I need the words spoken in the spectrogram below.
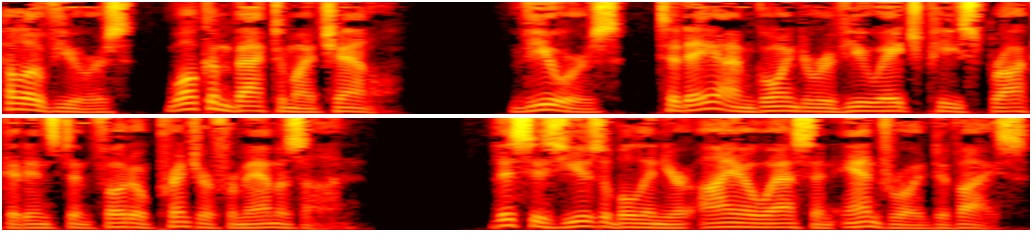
Hello viewers, welcome back to my channel. Viewers, today I'm going to review HP Sprocket Instant Photo Printer from Amazon. This is usable in your iOS and Android device.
